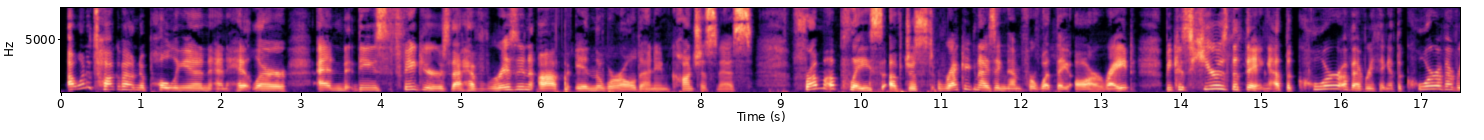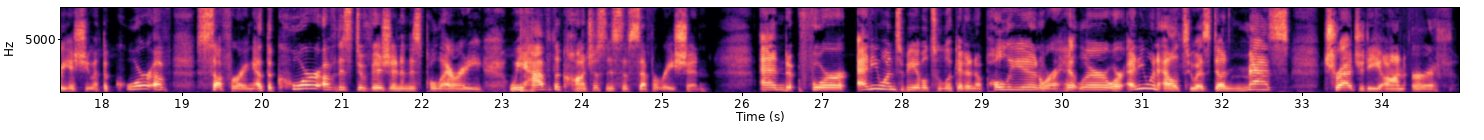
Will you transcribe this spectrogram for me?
I want to talk about Napoleon and Hitler and these figures that have risen up in the world and in consciousness from a place of just recognizing them for what they are, right? Because here's the thing at the core of everything, at the core of every issue, at the core of suffering, at the core of this division and this polarity, we have the consciousness of separation. And for anyone to be able to look at a Napoleon or a Hitler or anyone else who has done mass tragedy on earth,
